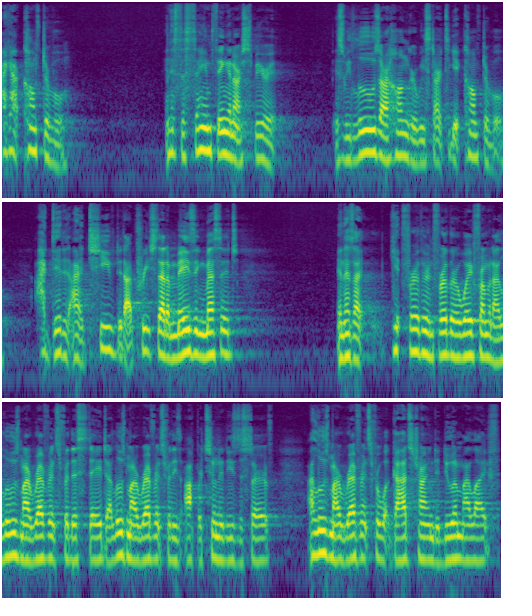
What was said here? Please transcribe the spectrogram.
I got comfortable. And it's the same thing in our spirit. As we lose our hunger, we start to get comfortable. I did it. I achieved it. I preached that amazing message. And as I get further and further away from it, I lose my reverence for this stage. I lose my reverence for these opportunities to serve. I lose my reverence for what God's trying to do in my life.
